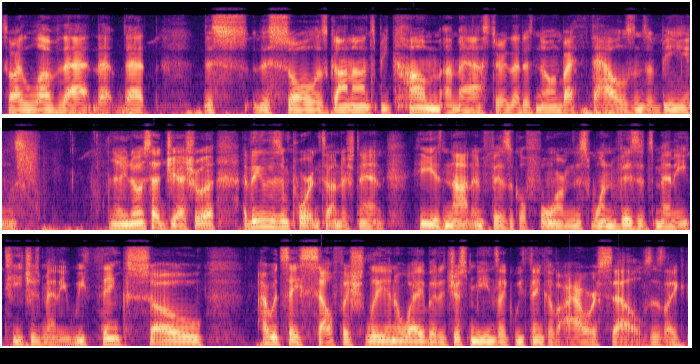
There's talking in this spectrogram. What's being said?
So I love that that that this this soul has gone on to become a master that is known by thousands of beings. Now you notice how Jeshua, I think this is important to understand. He is not in physical form. This one visits many, teaches many. We think so I would say selfishly in a way, but it just means like we think of ourselves as like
